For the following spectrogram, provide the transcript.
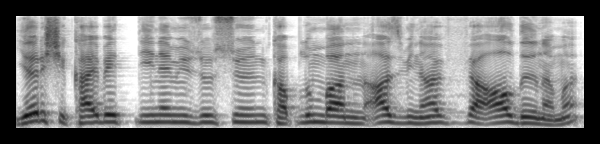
yarışı kaybettiğine mi üzülsün, kaplumbağanın azmini hafife aldığına mı?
